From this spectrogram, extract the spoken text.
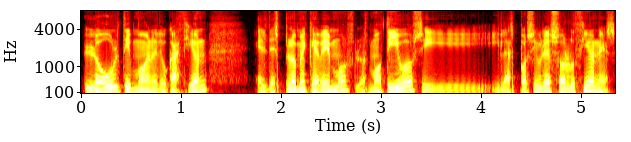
lo último en educación el desplome que vemos, los motivos y, las posibles soluciones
